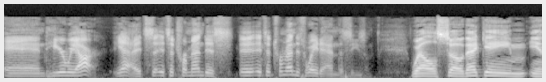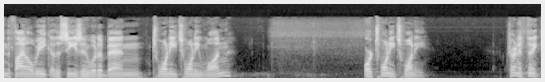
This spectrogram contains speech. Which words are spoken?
and here we are. Yeah, it's it's a tremendous it's a tremendous way to end the season. Well, so that game in the final week of the season would have been 2021 or 2020. I'm trying to think.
